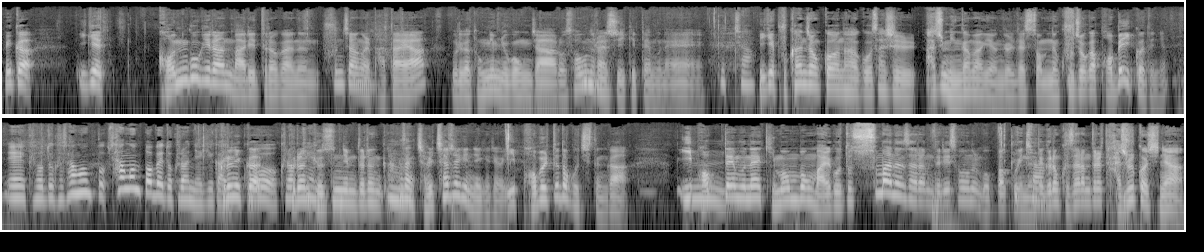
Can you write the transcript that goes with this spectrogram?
그러니까 이게 건국이란 말이 들어가는 훈장을 음. 받아야 우리가 독립유공자로 서운을 음. 할수 있기 때문에 그쵸. 이게 북한 정권하고 사실 아주 민감하게 연결될 수 없는 구조가 법에 있거든요. 네, 저도 그 상원법 상원법에도 그런 얘기가 그러니까 있고 그런 교수님들은 항상 음. 절차적인 얘기를 해요. 이 법을 뜯어 고치든가 이법 음. 때문에 김원봉 말고도 수많은 사람들이 서운을 못 받고 그쵸. 있는데 그럼 그 사람들을 다 줄 것이냐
